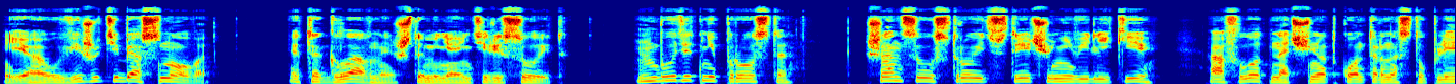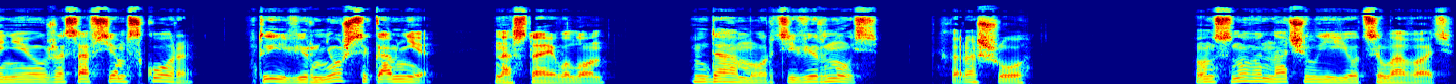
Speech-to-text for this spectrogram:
Я увижу тебя снова. Это главное, что меня интересует. Будет непросто, Шансы устроить встречу невелики, а флот начнет контрнаступление уже совсем скоро. Ты вернешься ко мне, настаивал он. Да, Морти, вернусь. Хорошо. Он снова начал ее целовать.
